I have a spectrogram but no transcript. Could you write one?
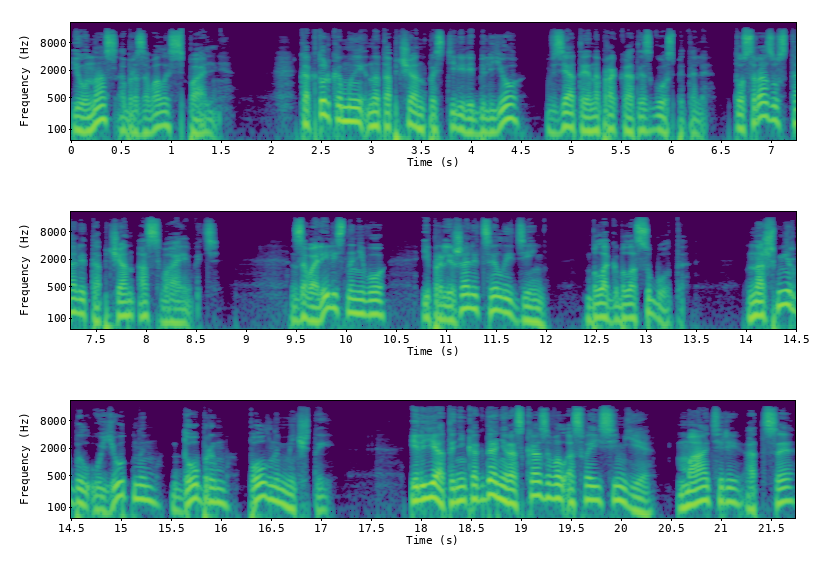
и у нас образовалась спальня. Как только мы на топчан постелили белье, взятое на прокат из госпиталя, то сразу стали топчан осваивать. Завалились на него и пролежали целый день, благо была суббота. Наш мир был уютным, добрым, полным мечты. Илья, ты никогда не рассказывал о своей семье, матери, отце?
